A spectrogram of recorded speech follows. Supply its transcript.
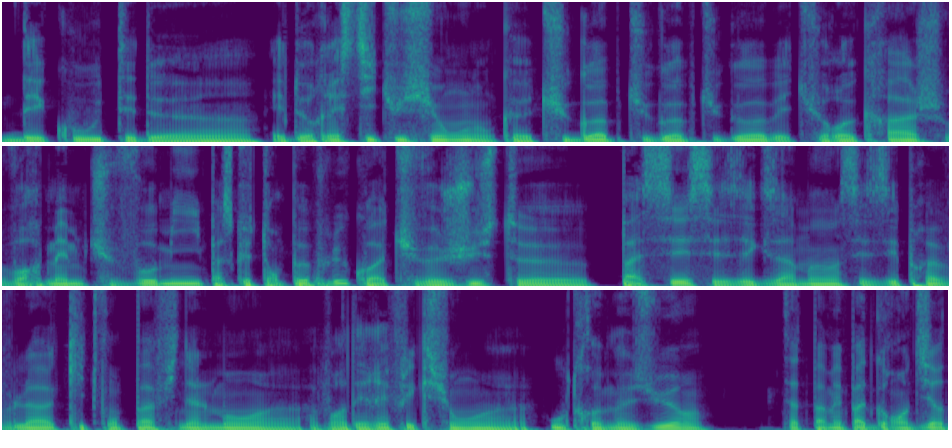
d'écoute et de, et de restitution. Donc tu gobes, tu gobes, tu gobes et tu recraches, voire même tu vomis parce que t'en peux plus quoi. Tu veux juste passer ces examens, ces épreuves-là qui te font pas finalement avoir des réflexions outre mesure ça te permet pas de grandir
